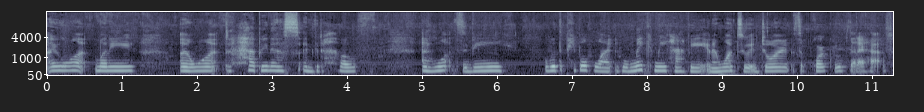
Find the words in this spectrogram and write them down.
I want money. I want happiness and good health. I want to be with the people who I who make me happy and I want to enjoy the support group that I have.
